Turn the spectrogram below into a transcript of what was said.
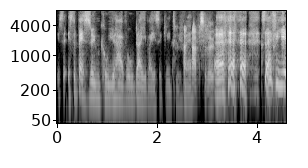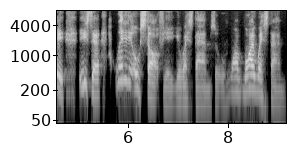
It's, it's the best Zoom call you have all day, basically. To be fair, absolutely. Uh, so for you, you still, where did it all start for you? Your West Ham sort of why why West Ham?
